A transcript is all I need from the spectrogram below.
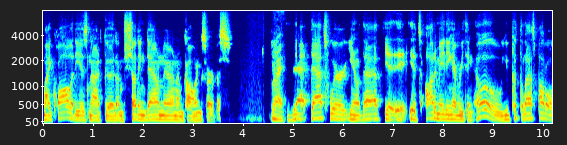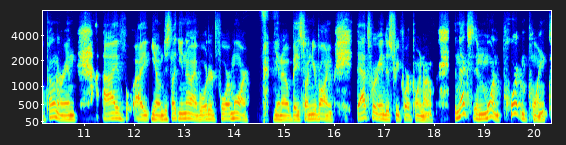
my quality is not good. I'm shutting down now and I'm calling service." Right. That that's where, you know, that it, it's automating everything. Oh, you put the last bottle of toner in. I've I you know, I'm just letting you know I've ordered four more you know, based on your volume. That's where Industry 4.0. The next and more important point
